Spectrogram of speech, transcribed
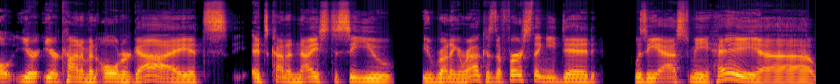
oh, you're you're kind of an older guy. It's it's kind of nice to see you you running around because the first thing he did was he asked me, "Hey, uh,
